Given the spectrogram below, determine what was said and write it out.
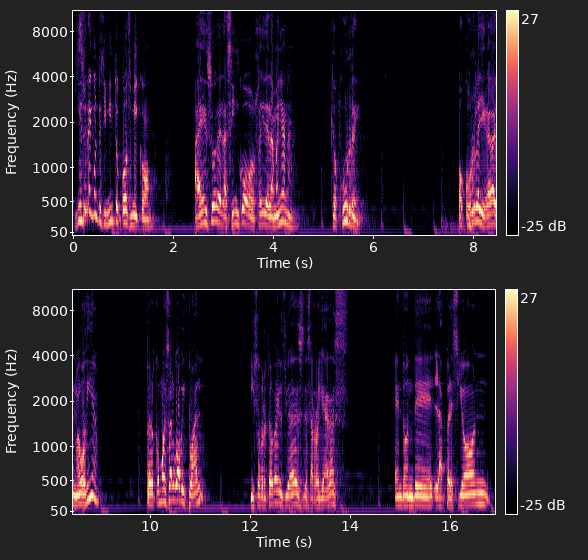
Y es un acontecimiento cósmico a eso de las 5 o 6 de la mañana. ¿Qué ocurre? Ocurre la llegada del nuevo día. Pero como es algo habitual, y sobre todo en ciudades desarrolladas, en donde la presión,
